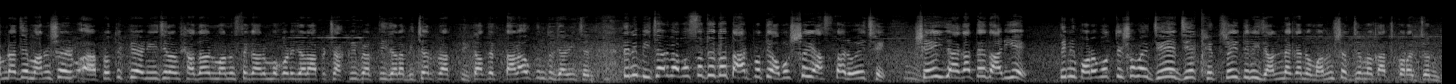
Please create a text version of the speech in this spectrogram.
আমরা যে মানুষের প্রতিক্রিয়া নিয়েছিলাম, সাধারণ মানুষ থেকে আরম্ভ করে যারা চাকরি প্রার্থী, যারা বিচার প্রার্থী, তাদের, তারাও কিন্তু জানিয়েছেন। তিনি বিচার ব্যবস্থাতে তো তার প্রতি অবশ্যই আস্থা রয়েছে। সেই জায়গাতে দাঁড়িয়ে তিনি পরবর্তী সময় যে যে ক্ষেত্রেই তিনি যান না কেন মানুষের জন্য কাজ করার জন্য,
